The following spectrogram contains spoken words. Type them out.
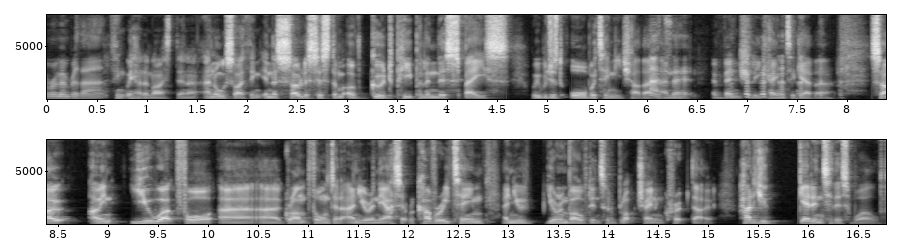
I remember that. I think we had a nice dinner. And also I think in the solar system of good people in this space, we were just orbiting each other That's and it. eventually came together. So, I mean, you work for uh, uh, Grant Thornton and you're in the asset recovery team and you, you're involved in sort of blockchain and crypto. How did you get into this world?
